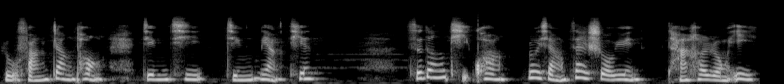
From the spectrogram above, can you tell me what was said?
乳房胀痛、经期仅两天。此等体况，若想再受孕，谈何容易？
